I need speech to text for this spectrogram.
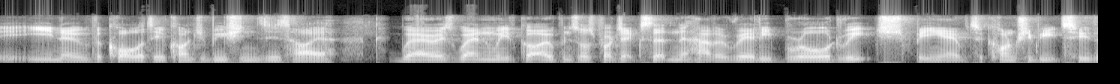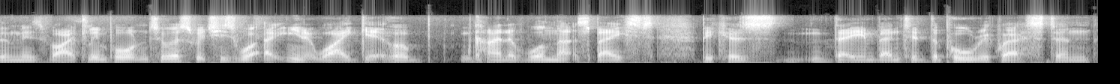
you know the quality of contributions is higher. Whereas when we've got open source projects that have a really broad reach, being able to contribute to them is vitally important to us, which is what you know why GitHub kind of won that space because they invented the pull request and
